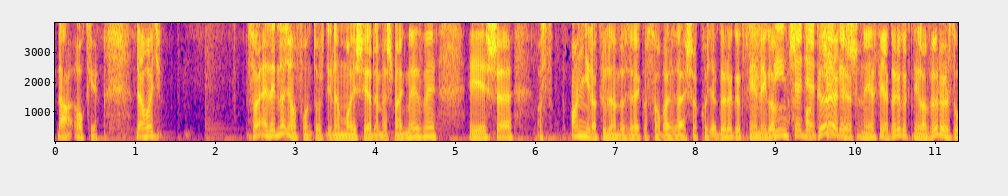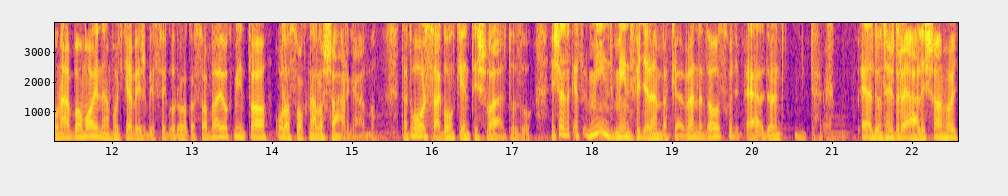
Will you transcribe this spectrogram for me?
na, oké. Okay. De hogy Szóval ez egy nagyon fontos dilemma, és érdemes megnézni, és azt annyira különbözőek a szabályozások, hogy a görögöknél még a, Nincs egy a görögöknél, figyelj, a görögöknél a vörös zónában majdnem, hogy kevésbé szigorúak a szabályok, mint a olaszoknál a sárgába. Tehát országonként is változó. És ezeket mind-mind figyelembe kell venned ahhoz, hogy eldönt, eldönthesd reálisan, hogy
